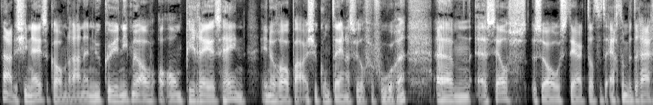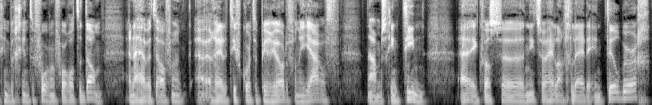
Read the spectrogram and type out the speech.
Nou, de Chinezen komen eraan. En nu kun je niet meer om Piraeus heen in Europa als je containers wil vervoeren. Um, zelfs zo sterk dat het echt een bedreiging begint te vormen voor Rotterdam. En dan hebben we het over een uh, relatief korte periode van een jaar of nou, misschien tien. Uh, ik was uh, niet zo heel lang geleden in Tilburg.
